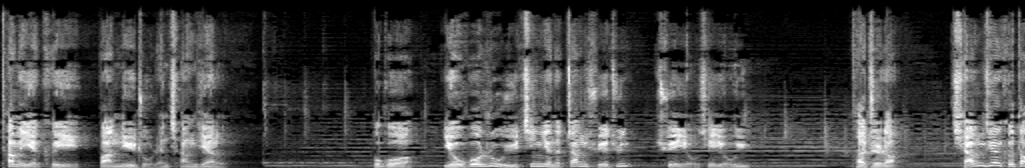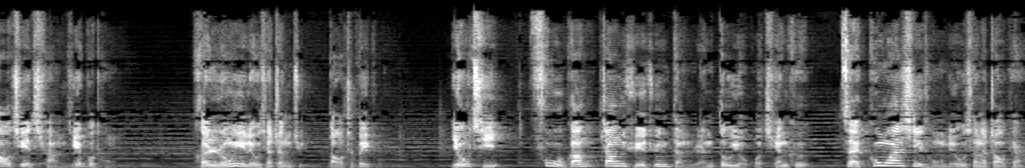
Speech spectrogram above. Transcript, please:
他们也可以把女主人强奸了。不过，有过入狱经验的张学军却有些犹豫。他知道，强奸和盗窃、抢劫不同，很容易留下证据，导致被捕。尤其付刚、张学军等人都有过前科。在公安系统留下了照片。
